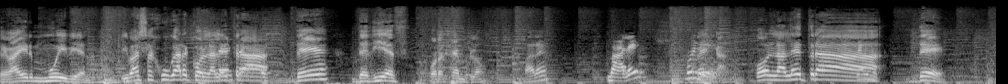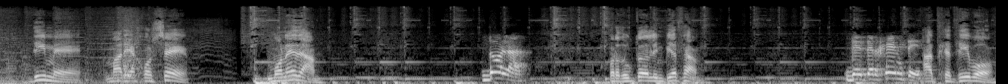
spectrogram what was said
te va a ir muy bien. Y vas a jugar con la letra D de 10, por ejemplo, ¿vale? Vale, muy Venga, con la letra D, dime, María José, moneda. Dólar, producto de limpieza, detergente, adjetivo,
